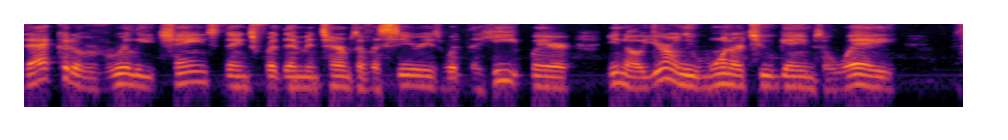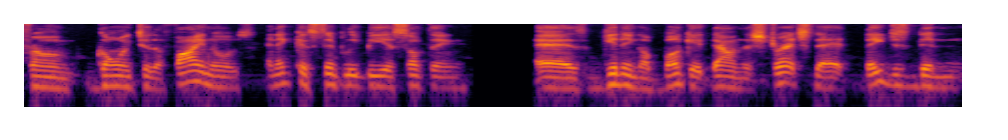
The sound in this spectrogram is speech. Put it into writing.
that could have really changed things for them in terms of a series with the Heat, where, you know, you're only one or two games away from going to the finals. And it could simply be as something as getting a bucket down the stretch that they just didn't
